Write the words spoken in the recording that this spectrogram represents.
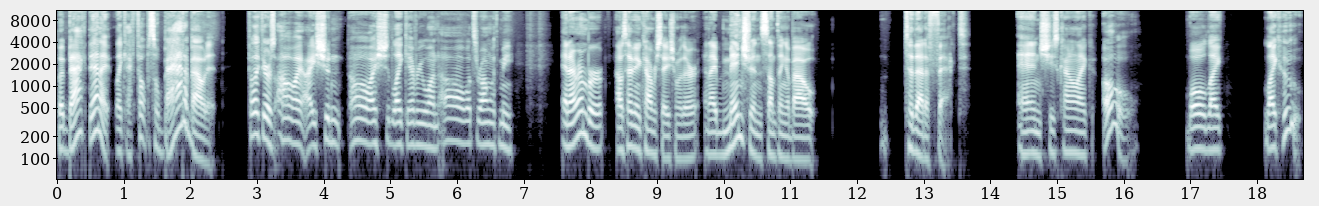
but back then I like I felt so bad about it I felt like there was, oh, I, I shouldn't, oh, I should like everyone. Oh, what's wrong with me? And I remember I was having a conversation with her and I mentioned something about to that effect. And she's kind of like, oh, well, like, like who?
